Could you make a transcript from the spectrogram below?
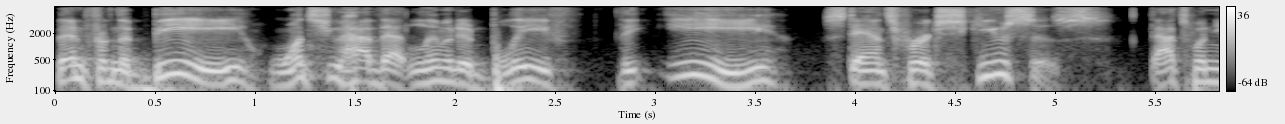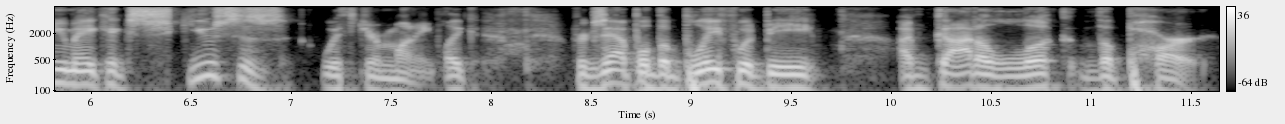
Then from the B, once you have that limited belief, the E stands for excuses that's when you make excuses with your money. Like, for example, the belief would be, I've got to look the part.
